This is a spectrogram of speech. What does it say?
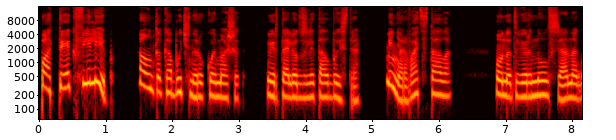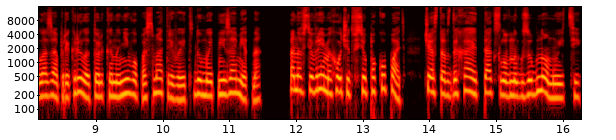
Патек Филипп!» А он, как обычно, рукой машет. Вертолет взлетал быстро. Меня рвать стало. Он отвернулся, она глаза прикрыла, только на него посматривает, думает незаметно. Она все время хочет все покупать, часто вздыхает так, словно к зубному идти.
